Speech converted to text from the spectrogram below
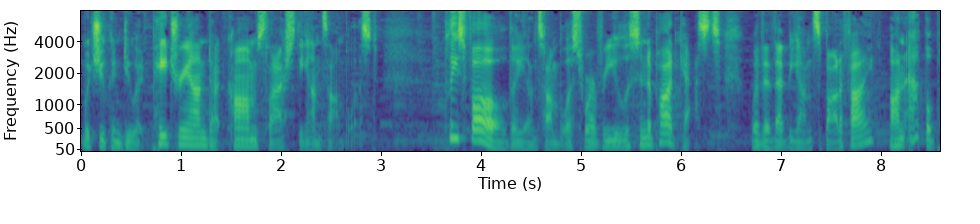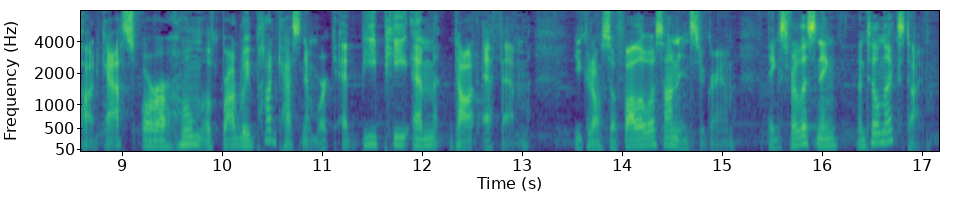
which you can do at patreon.com slash the Ensemblist please follow The Ensemblist wherever you listen to podcasts, whether that be on Spotify, on Apple Podcasts, or our home of Broadway Podcast Network at bpn.fm. You can also follow us on Instagram. Thanks for listening. Until next time.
